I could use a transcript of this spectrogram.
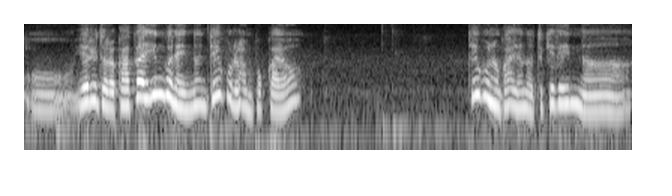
어, 예를 들어 가까이 인근에 있는 대구를 한번 볼까요? 대구는 과연 어떻게 돼 있나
